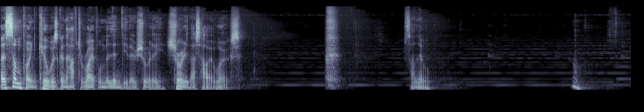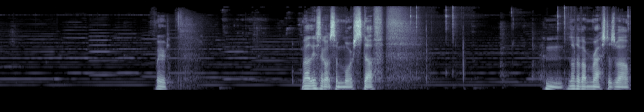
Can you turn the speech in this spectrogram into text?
At some point, Kilwa's going to have to rival Malindi, though, surely. Surely that's how it works. What's little... Oh. Weird. Well, at least I got some more stuff. Hmm, a lot of unrest as well.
